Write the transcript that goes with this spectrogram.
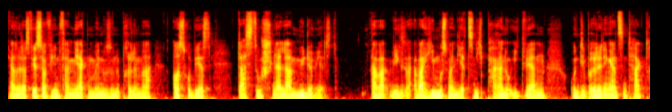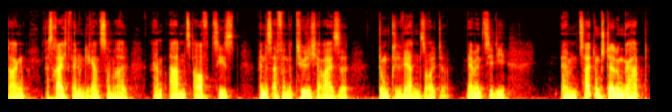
Also das wirst du auf jeden Fall merken, wenn du so eine Brille mal ausprobierst, dass du schneller müde wirst. Aber wie gesagt, aber hier muss man jetzt nicht paranoid werden und die Brille den ganzen Tag tragen. Es reicht, wenn du die ganz normal ähm, abends aufziehst, wenn es einfach natürlicherweise dunkel werden sollte. Wir haben jetzt hier die ähm, Zeitumstellung gehabt.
